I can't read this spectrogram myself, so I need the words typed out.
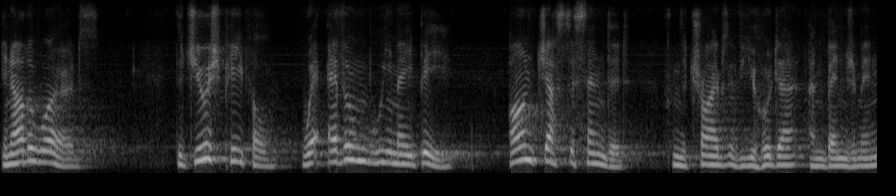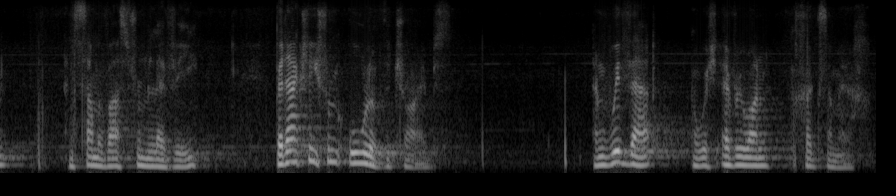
In other words, the Jewish people, wherever we may be, aren't just descended from the tribes of Yehuda and Benjamin, and some of us from Levi, but actually from all of the tribes. And with that, I wish everyone a Chag Sameach.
